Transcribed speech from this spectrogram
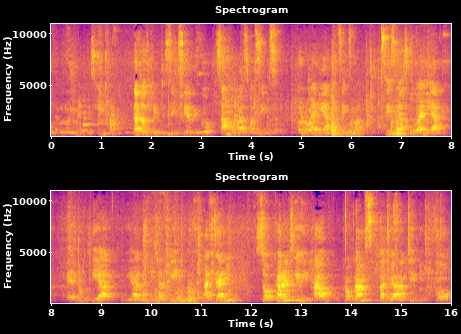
of listening. That was 26 years ago. Some of us were six or one year, six months, six months to one year. And here we are. It has been a journey. So currently we have programs, but we are active in four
